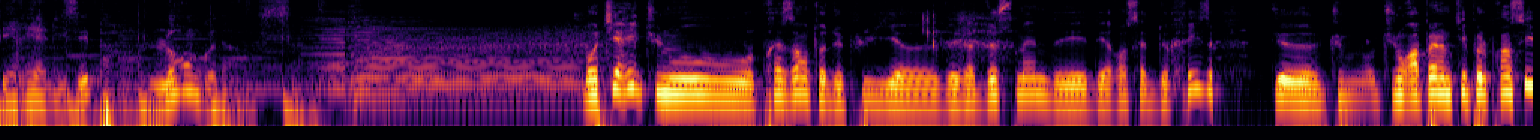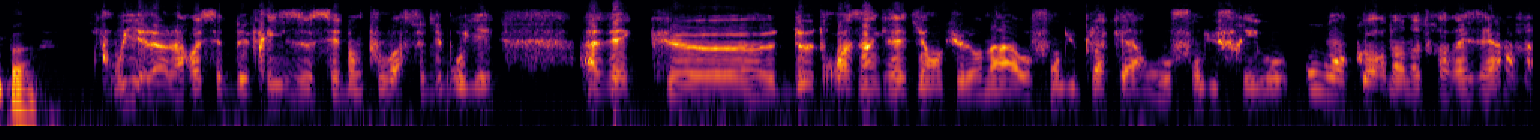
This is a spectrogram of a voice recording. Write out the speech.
et réalisé par Laurent Godin. Bon Thierry, tu nous présentes depuis euh, déjà deux semaines des, des recettes de crise. Tu, tu- tu nous rappelles un petit peu le principe? Oui, alors la recette de crise, c'est donc pouvoir se débrouiller avec euh, deux, trois ingrédients que l'on a au fond du placard ou au fond du frigo ou encore dans notre réserve.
